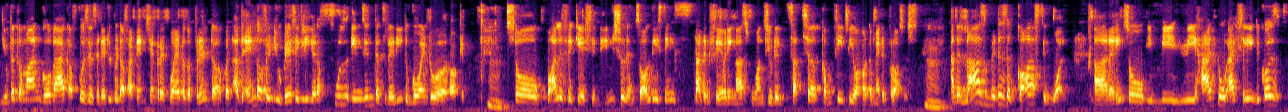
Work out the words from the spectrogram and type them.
give the command, go back. Of course, there's a little bit of attention required to the printer, but at the end of it, you basically get a full engine that's ready to go into a rocket. Hmm. So qualification, insurance, all these things started favoring us once you did such a completely automated process. Hmm. And the last bit is the cost involved. Uh, right? So we, we had to actually, because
